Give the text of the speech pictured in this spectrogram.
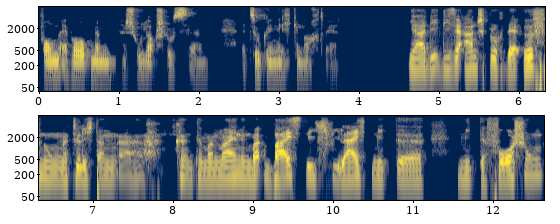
vom erworbenen Schulabschluss ähm, zugänglich gemacht werden. Ja, die, dieser Anspruch der Öffnung, natürlich dann äh, könnte man meinen, beißt sich vielleicht mit, äh, mit der Forschung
